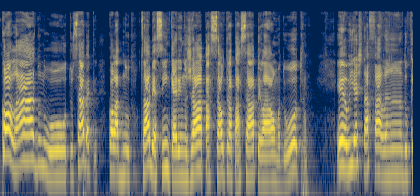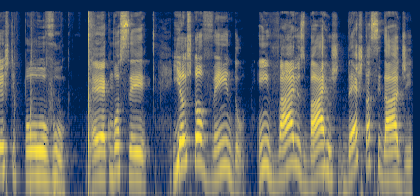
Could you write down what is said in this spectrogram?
colado no outro, sabe? Colado no, sabe assim, querendo já passar, ultrapassar pela alma do outro. Eu ia estar falando que este povo é com você. E eu estou vendo em vários bairros desta cidade.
